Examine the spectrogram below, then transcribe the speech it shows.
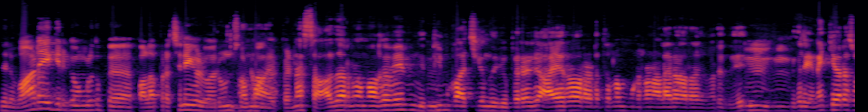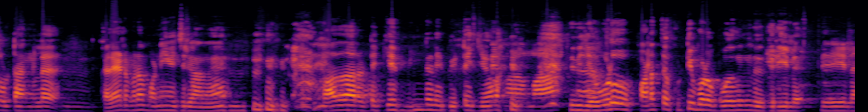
இதுல வாடகைக்கு இருக்கவங்களுக்கு ப- பல பிரச்சனைகள் வரும்னு சொல்றாங்க. இப்ப என்ன சாதாரணமாகவே திமுக ஆட்சிக்கு வந்ததுக்கு பிறகு ஆயிரம் ரூபா இடத்துல மூணாயிரம் நாலாயிரம் வர- வருது. இதுல இணைக்க வர சொல்லிட்டாங்கல்ல. கல்யாணம் எல்லாம் பண்ணி வச்சிருக்காங்க. ஆதார் அட்டைக்கும் மின் இணைப்பு இட்டைக்கும் ஆமா. இது எவ்வளவு பணத்தை குட்டி போட போகுதுங்கிறது தெரியல. தெரியல.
